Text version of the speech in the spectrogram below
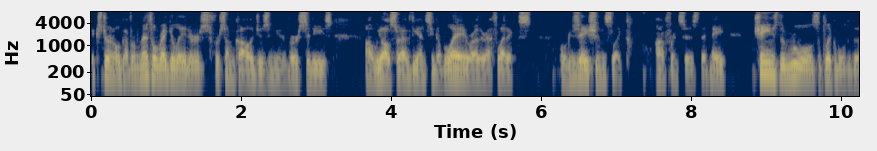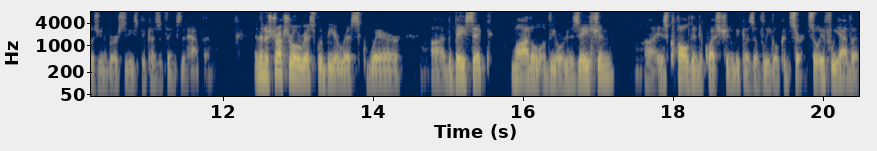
external governmental regulators for some colleges and universities, uh, we also have the NCAA or other athletics organizations like conferences that may change the rules applicable to those universities because of things that happen. And then a structural risk would be a risk where uh, the basic model of the organization uh, is called into question because of legal concerns. So if we have a,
